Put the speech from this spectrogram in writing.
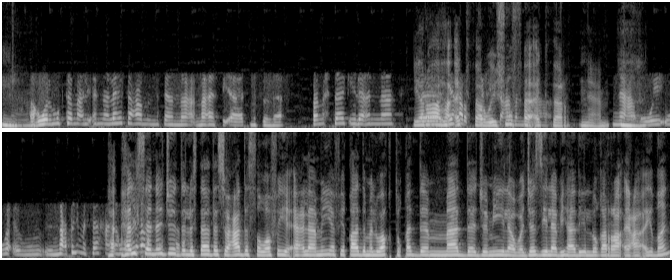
نعم. هو المجتمع لأنه لا يتعامل مثلا مع مع فئات مثلنا فمحتاج إلى أن آه، يراها أكثر ويشوفها أكثر. نعم. نعم ونعطيه مساحة هل سنجد الأستاذة سعاد الصوافيه إعلامية في قادم الوقت تقدم مادة جميلة وجزله بهذه اللغة الرائعة أيضا؟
